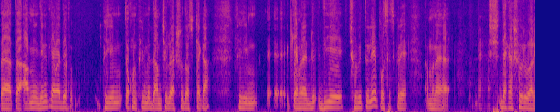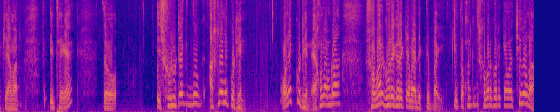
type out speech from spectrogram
তা- তা আমি জেনিত ক্যামেরা দিয়ে ফিল্ম তখন ফিল্মের দাম ছিল একশো দশ টাকা। ফিল্ম ক্যামেরা দিয়ে ছবি তুলে প্রসেস করে মানে দেখা শুরু আর কি আমার ই থেকে। তো এই শুরুটা কিন্তু আসলে অনেক কঠিন। অনেক কঠিন। এখন আমরা সবার ঘরে ঘরে ক্যামেরা দেখতে পাই। কিন্তু তখন কিন্তু সবার ঘরে ক্যামেরা ছিল না।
